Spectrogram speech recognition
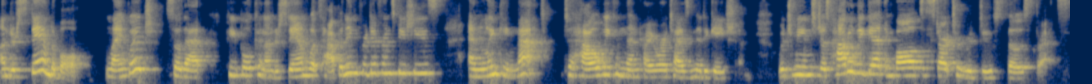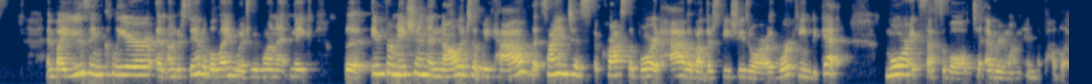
understandable language so that people can understand what's happening for different species and linking that to how we can then prioritize mitigation, which means just how do we get involved to start to reduce those threats. And by using clear and understandable language, we want to make the information and knowledge that we have, that scientists across the board have about their species or are working to get, more accessible to everyone in the public.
